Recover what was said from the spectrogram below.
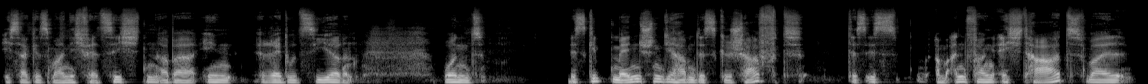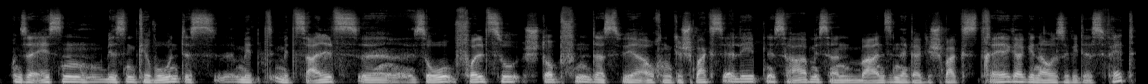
ich sage jetzt mal nicht verzichten, aber ihn reduzieren. Und es gibt Menschen, die haben das geschafft, das ist am Anfang echt hart, weil unser Essen, wir sind gewohnt, es mit, mit Salz äh, so voll zu stopfen, dass wir auch ein Geschmackserlebnis haben. Ist ein wahnsinniger Geschmacksträger, genauso wie das Fett.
